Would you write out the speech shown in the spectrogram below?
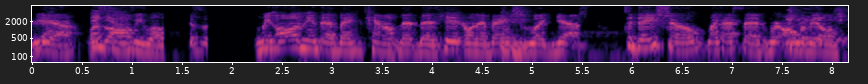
Yeah, let's Yes. all be wealthy. 'Cause We all need that bank account, that that hit on that bank. Like, yeah. Today's show, like I said, we're all available.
